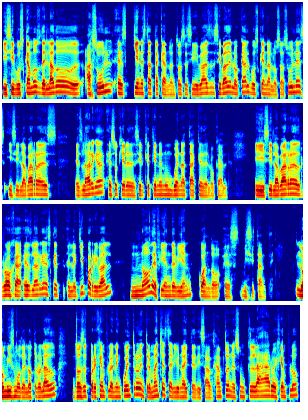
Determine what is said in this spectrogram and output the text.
Y si buscamos del lado azul es quién está atacando. Entonces, si va, si va de local, busquen a los azules. Y si la barra es, es larga, eso quiere decir que tienen un buen ataque de local. Y si la barra roja es larga, es que el equipo rival no defiende bien cuando es visitante lo mismo del otro lado. Entonces, por ejemplo, el encuentro entre Manchester United y Southampton es un claro ejemplo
